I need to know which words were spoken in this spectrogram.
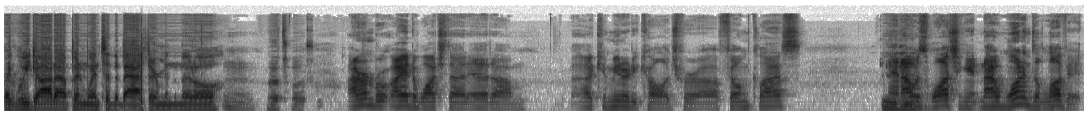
Like we got up and went to the bathroom in the middle. mm. that's awesome. I remember I had to watch that at um, a community college for a film class, and I Mhm. was watching it, and I wanted to love it,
